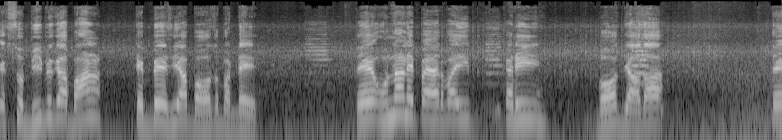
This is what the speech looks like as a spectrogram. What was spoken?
120 ਵਿਗਾ ਵਾਹਣ ਟਿੱਬੇ ਸੀ, ਆ ਬਹੁਤ ਵੱਡੇ। ਤੇ ਉਹਨਾਂ ਨੇ ਪੈਰਵਾਈ ਕਰੀ ਬਹੁਤ ਜ਼ਿਆਦਾ। ਤੇ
